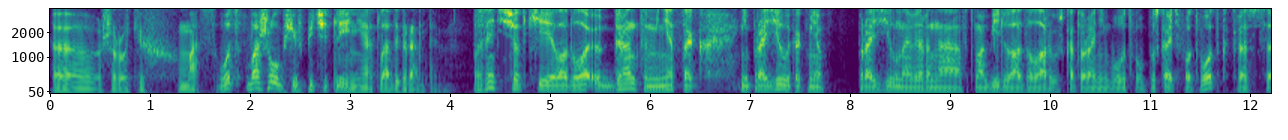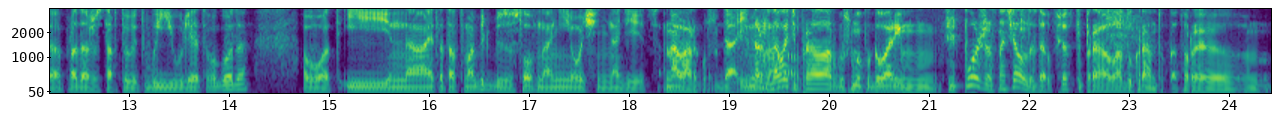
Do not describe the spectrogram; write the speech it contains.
э, широких масс. Вот ваше общее впечатление от Лады Гранта? Вы знаете, все-таки Лада Гранта меня так не поразила, как меня поразил, наверное, автомобиль Lada Largus, который они будут выпускать вот-вот, как раз э, продажа стартует в июле этого года. Вот. И на этот автомобиль, безусловно, они очень надеются. На Ларгус. Да, именно Скажем, давайте про Ларгус мы поговорим чуть позже. Сначала да, все таки про Ладу Гранту, которая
